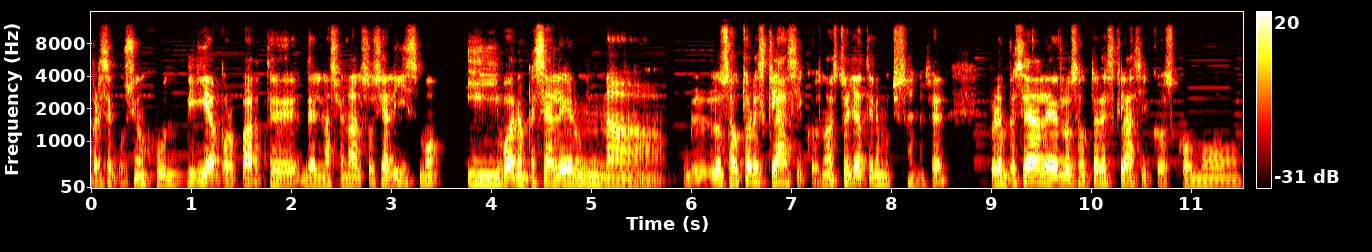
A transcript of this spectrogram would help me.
persecución judía por parte del nacionalsocialismo. Y bueno, empecé a leer una, los autores clásicos, ¿no? Esto ya tiene muchos años, ¿eh? Pero empecé a leer los autores clásicos como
